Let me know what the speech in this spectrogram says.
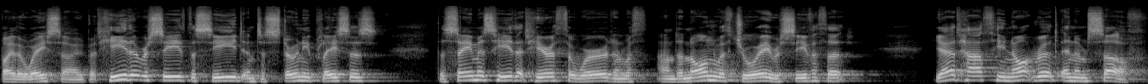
by the wayside. But he that received the seed into stony places, the same is he that heareth the word, and, with, and anon with joy receiveth it. Yet hath he not root in himself,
